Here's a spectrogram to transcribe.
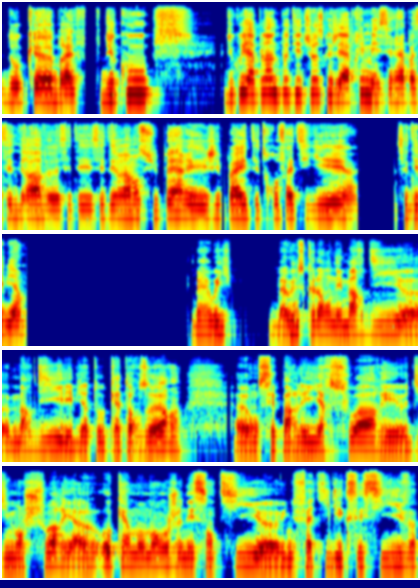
Donc euh, bref, du coup, du coup il y a plein de petites choses que j'ai appris mais c'est rien passé de grave. C'était c'était vraiment super et j'ai pas été trop fatiguée. C'était bien. Ben oui. Bah oui, parce que là on est mardi, euh, mardi il est bientôt 14h. on s'est parlé hier soir et euh, dimanche soir et à aucun moment je n'ai senti euh, une fatigue excessive,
